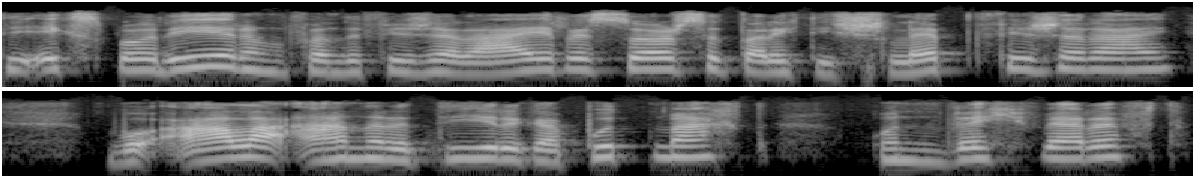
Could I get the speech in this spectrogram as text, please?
die Explorierung von der Fischereiressourcen durch die Schleppfischerei, wo alle anderen Tiere kaputt macht und wegwerft,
